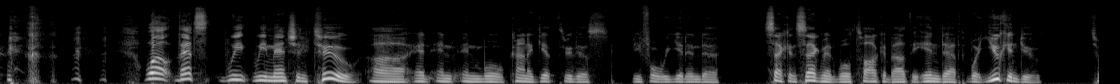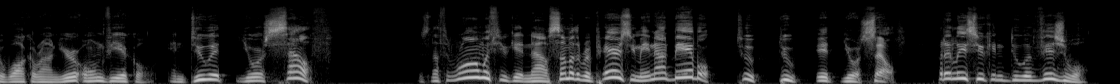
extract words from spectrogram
well, that's we we mentioned too, uh, and and and we'll kind of get through this before we get into second segment. We'll talk about the in depth what you can do to walk around your own vehicle and do it yourself. There's nothing wrong with you getting now. Some of the repairs you may not be able to do it yourself, but at least you can do a visual.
